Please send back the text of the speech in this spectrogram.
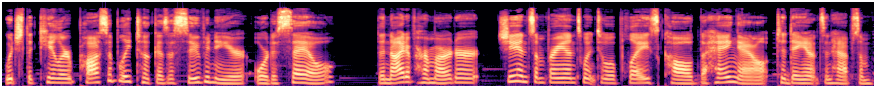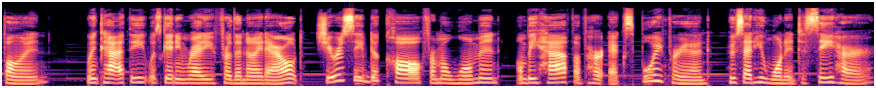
which the killer possibly took as a souvenir or to sell. The night of her murder, she and some friends went to a place called The Hangout to dance and have some fun. When Kathy was getting ready for the night out, she received a call from a woman on behalf of her ex boyfriend who said he wanted to see her.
